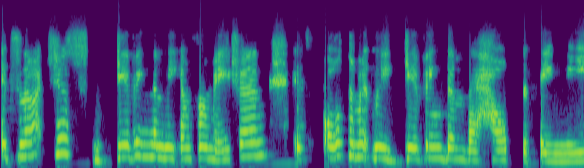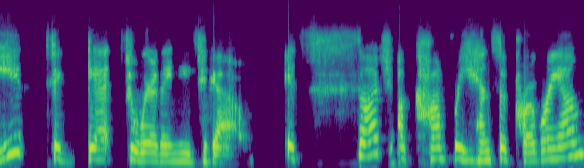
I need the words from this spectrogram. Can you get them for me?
It's not just giving them the information, it's ultimately giving them the help that they need to get to where they need to go. It's such a comprehensive program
